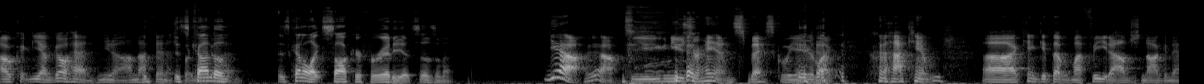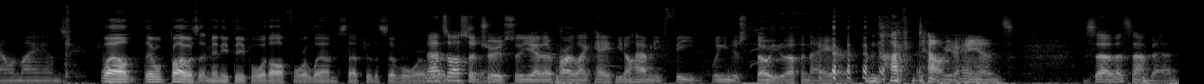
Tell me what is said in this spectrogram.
Okay, yeah, go ahead. You know, I'm not finished. It's kind of, it's kind of like soccer for idiots, isn't it? Yeah, yeah. So you, you can use your hands basically, and you're like, I can't, uh, I can't get that with my feet. I'll just knock it down with my hands. Well, there probably wasn't many people with all four limbs after the Civil War. That's were also So- true. So yeah, they're probably like, hey, if you don't have any feet, we can just throw you up in the air, and knock it down with your hands. So that's not bad.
